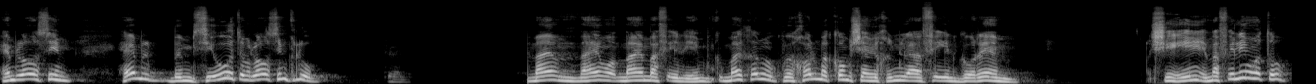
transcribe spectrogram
הם לא עושים, הם במציאות הם לא עושים כלום. מה, מה, הם, מה הם מפעילים? בכל מקום שהם יכולים להפעיל גורם שהיא, הם מפעילים אותו.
